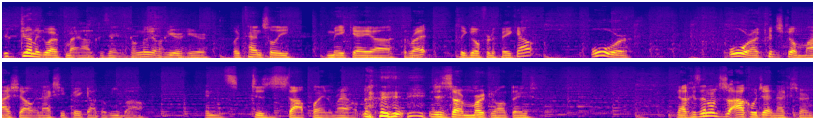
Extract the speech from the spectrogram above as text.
You're going to go after my Alakazam. So I'm going to go here, here. Potentially make a uh, threat to go for the fake out, or or I could just go Mienshao and actually fake out the Weavile and just stop playing around and just start murking on things. Now, because then I'll just Aqua Jet next turn.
